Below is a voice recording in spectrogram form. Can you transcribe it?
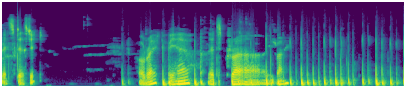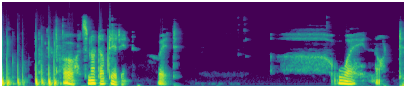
let's test it. All right we have let's try run it it's not updating wait. Why not?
